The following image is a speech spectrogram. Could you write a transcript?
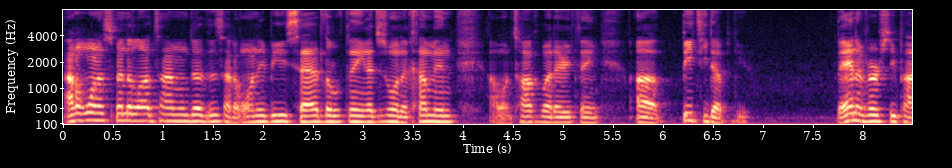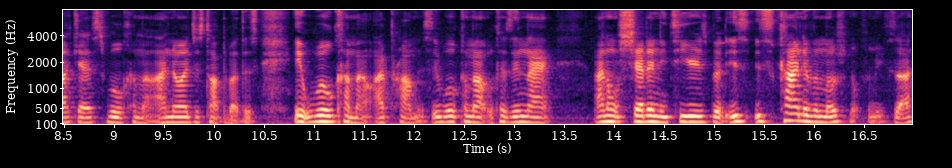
I don't want to spend a lot of time on this. I don't want to be sad little thing. I just want to come in. I want to talk about everything. Uh, BTW the anniversary podcast will come out. I know I just talked about this. It will come out. I promise. It will come out because in that I don't shed any tears, but it's it's kind of emotional for me because I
